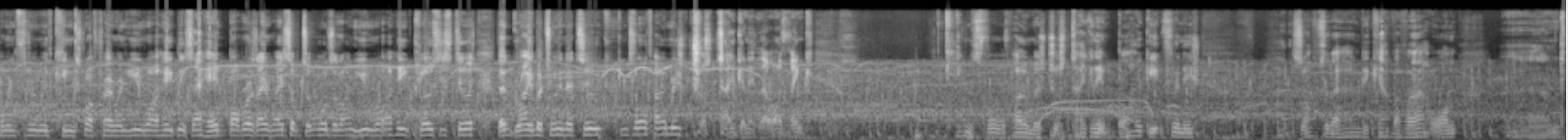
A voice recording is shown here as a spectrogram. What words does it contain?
coming through with Kingscroft Homer and Uriah Heap. It's ahead. Bobber as they race up towards the line. Uriah Heap closest to it. The grey between the two. Kingscroft Homer is just taking it though, I think. Kingscroft Homer's just taken it. Blanket finish. That's off to the handicapper for that one. And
